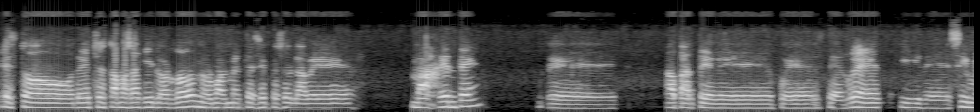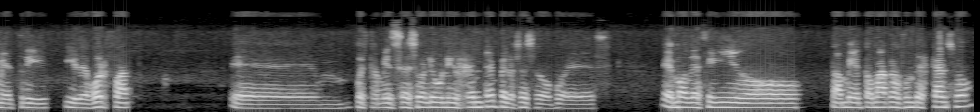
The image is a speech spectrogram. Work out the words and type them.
Esto, de hecho, estamos aquí los dos. Normalmente siempre suele haber más gente, eh, aparte de, pues, de Red y de Symmetry y de Warfare. Eh, pues también se suele unir gente, pero es eso, pues hemos decidido también tomarnos un descanso,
